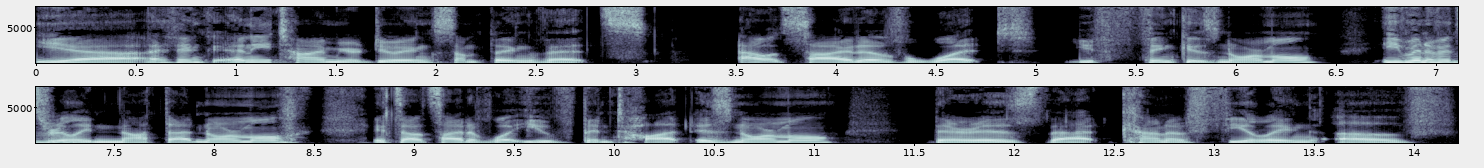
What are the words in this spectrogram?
Yeah, I think anytime you're doing something that's outside of what you think is normal, even if it's Mhm. really not that normal, it's outside of what you've been taught is normal. There is that kind of feeling of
